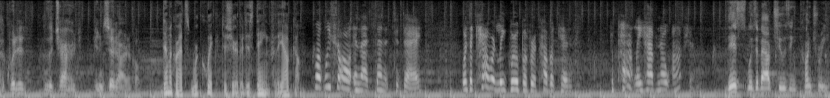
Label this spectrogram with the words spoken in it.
acquitted of the charge in said article. Democrats were quick to share their disdain for the outcome. What we saw in that Senate today was a cowardly group of Republicans who apparently have no options. This was about choosing country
